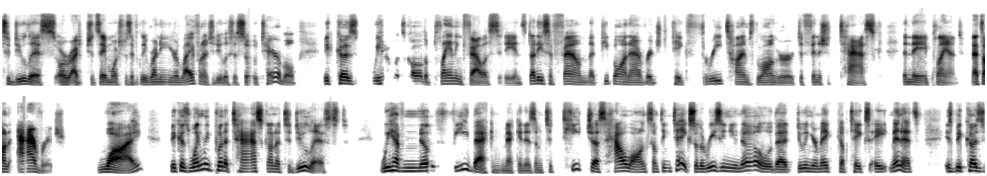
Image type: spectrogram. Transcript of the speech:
to do lists, or I should say more specifically, running your life on a to do list is so terrible because we have what's called a planning fallacy. And studies have found that people on average take three times longer to finish a task than they planned. That's on average. Why? Because when we put a task on a to do list, we have no feedback mechanism to teach us how long something takes. So the reason you know that doing your makeup takes eight minutes is because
